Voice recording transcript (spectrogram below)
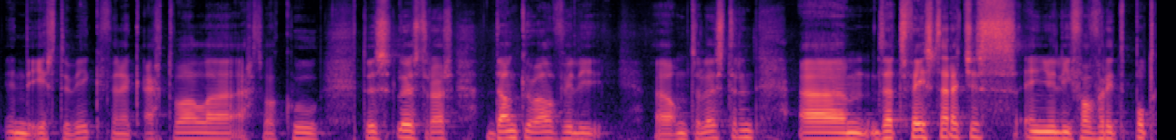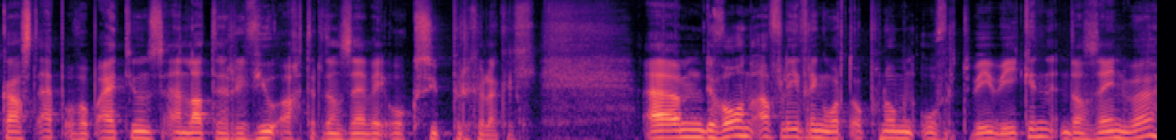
in de eerste week. Vind ik echt wel, uh, echt wel cool. Dus luisteraars, dank u wel voor jullie uh, om te luisteren. Um, zet vijf sterretjes in jullie favoriete podcast-app of op iTunes en laat een review achter, dan zijn wij ook super gelukkig. Um, de volgende aflevering wordt opgenomen over twee weken. Dan zijn we. Uh,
